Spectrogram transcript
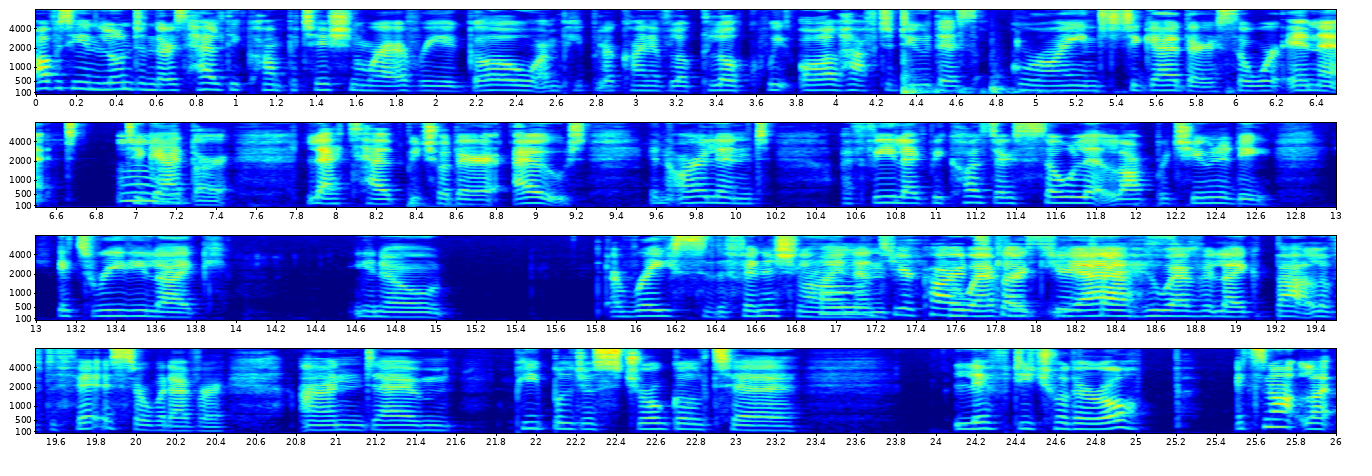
obviously in London there's healthy competition wherever you go, and people are kind of look, look, we all have to do this grind together, so we're in it together. Let's help each other out. In Ireland, I feel like because there's so little opportunity, it's really like, you know. A race to the finish line, Hold and your cards whoever, close to your yeah, chest. whoever like battle of the fittest or whatever, and um, people just struggle to lift each other up. It's not like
